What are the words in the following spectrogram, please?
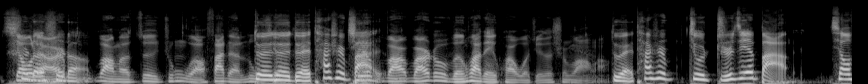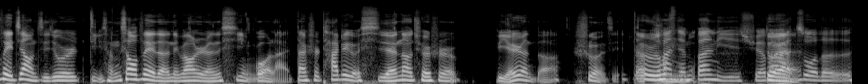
销量而是的忘了最终我要发展路线。对对对，他是把实玩玩都是文化这一块儿，我觉得是忘了。对，他是就直接把消费降级，就是底层消费的那帮人吸引过来，但是他这个鞋呢却是别人的设计，但是看见班里学霸做的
